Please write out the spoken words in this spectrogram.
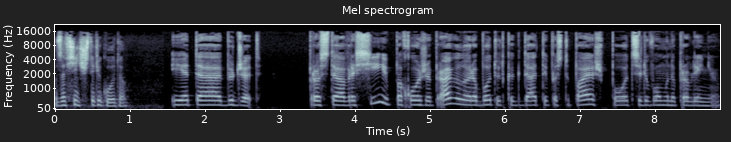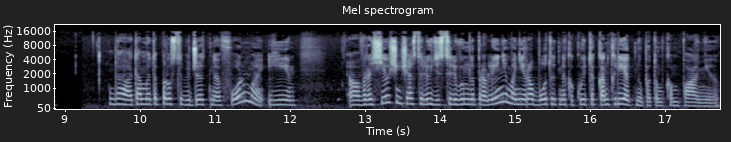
за все четыре года. И это бюджет? Просто в России похожие правила работают, когда ты поступаешь по целевому направлению. Да, там это просто бюджетная форма, и а, в России очень часто люди с целевым направлением, они работают на какую-то конкретную потом компанию.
